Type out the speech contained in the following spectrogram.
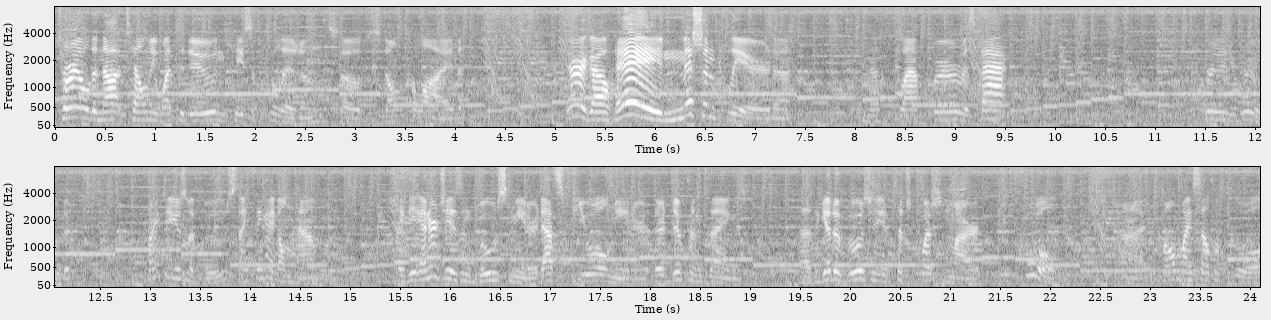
tutorial did not tell me what to do in case of collision, so just don't collide. There we go. Hey, mission cleared. The flapper is back. Pretty rude. I'm trying to use my boost. I think I don't have one. Like, the energy isn't boost meter. That's fuel meter. They're different things. Uh, to get a boost, you need to touch question mark. You fool. Alright, call myself a fool.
